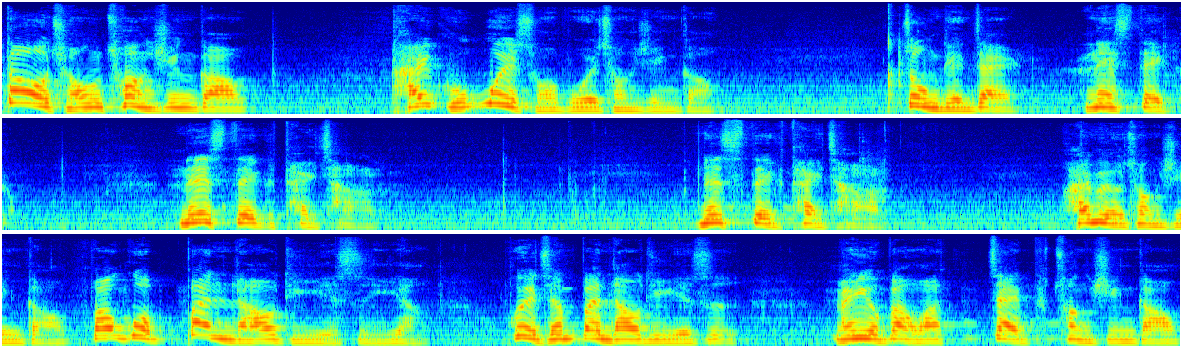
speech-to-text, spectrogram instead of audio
道琼创新高，台股为什么不会创新高？重点在 Nasdaq，Nasdaq 太差了。N e s t a q 太差了，还没有创新高，包括半导体也是一样，汇成半导体也是没有办法再创新高。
